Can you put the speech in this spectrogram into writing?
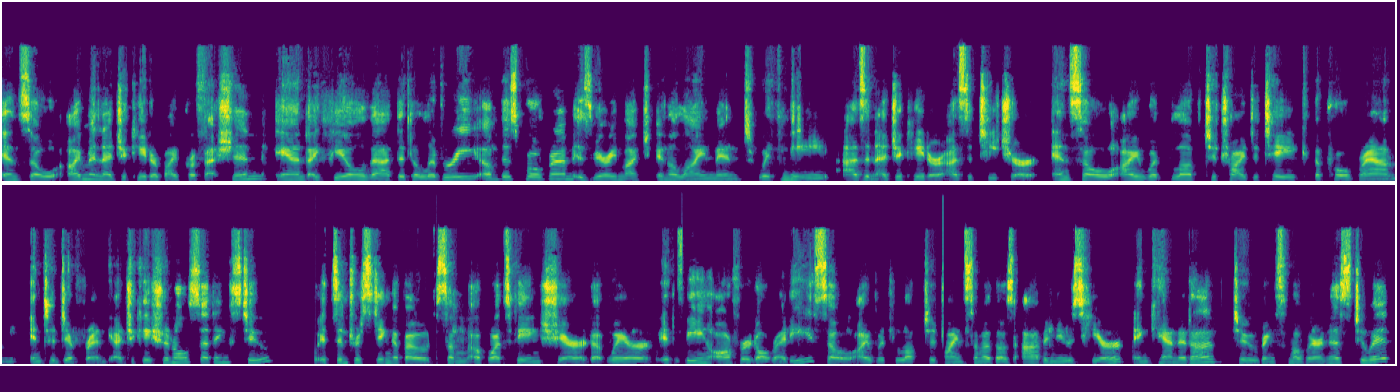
And so I'm an educator by profession, and I feel that the delivery of this program is very much in alignment with me as an educator, as a teacher. And so I would love to try to take the program into different educational settings too. It's interesting about some of what's being shared where it's being offered already. So I would love to find some of those avenues here in Canada to bring some awareness to it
